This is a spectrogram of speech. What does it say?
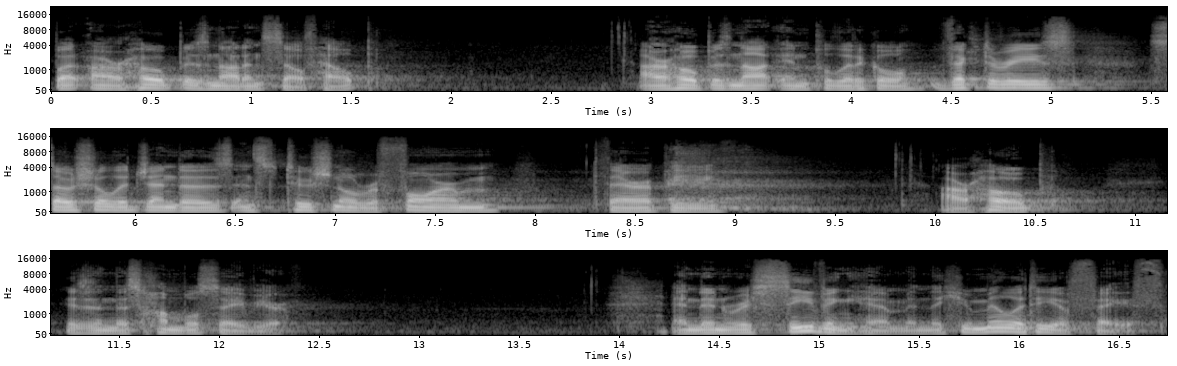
But our hope is not in self help. Our hope is not in political victories, social agendas, institutional reform, therapy. Our hope is in this humble Savior and in receiving Him in the humility of faith.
